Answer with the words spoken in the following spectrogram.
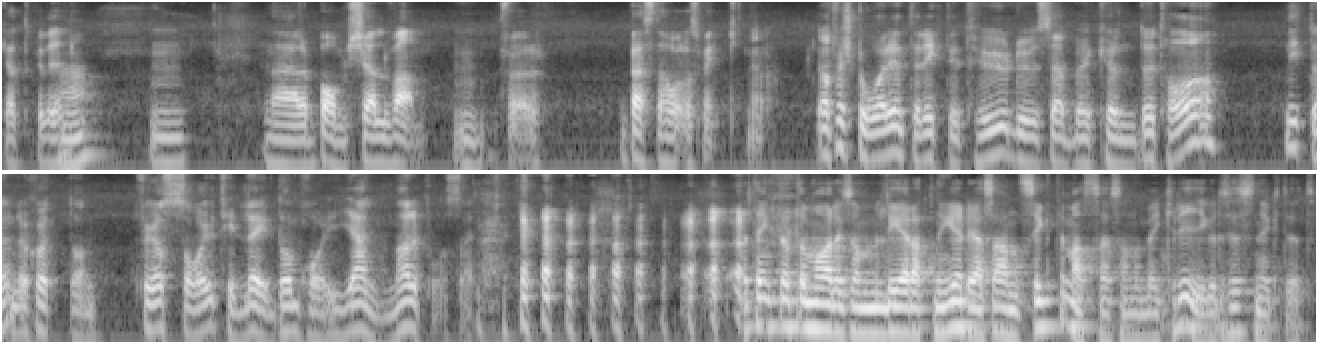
kategorin. Ja. När Bombshell vann. För bästa hår och smink. Ja. Jag förstår inte riktigt hur du Sebbe kunde ta 1917. För jag sa ju till dig, de har ju hjälmar på sig. Jag tänkte att de har liksom lerat ner deras ansikte massa som de är i krig och det ser snyggt ut.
